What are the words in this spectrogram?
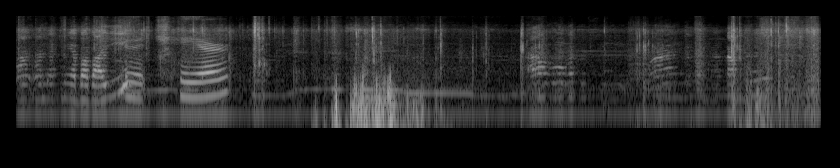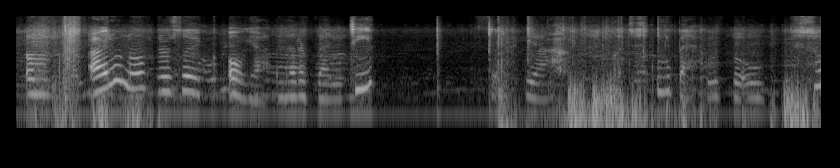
ang anak niya babayi. and a chair. Um, I don't know if there's like, oh yeah, another vanity. Yeah, bag. Ito, oh. So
